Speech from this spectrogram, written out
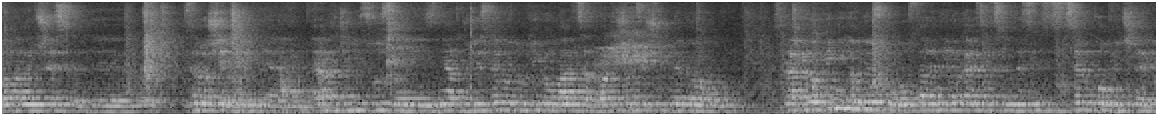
łamane przez y, 07 e, Rady Dzielnicy Ustnej z dnia 22 marca 2007 roku w sprawie opinii do wniosku o ustalenie lokalizacji inwestycji celu publicznego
